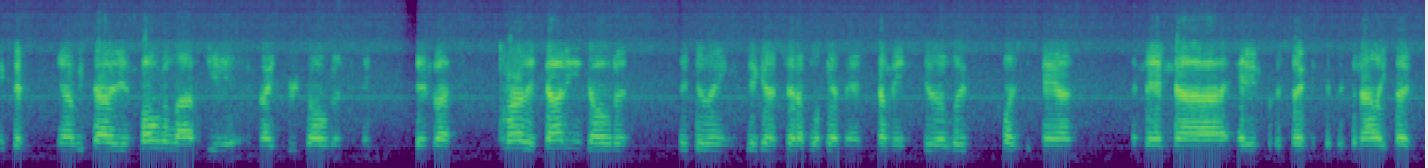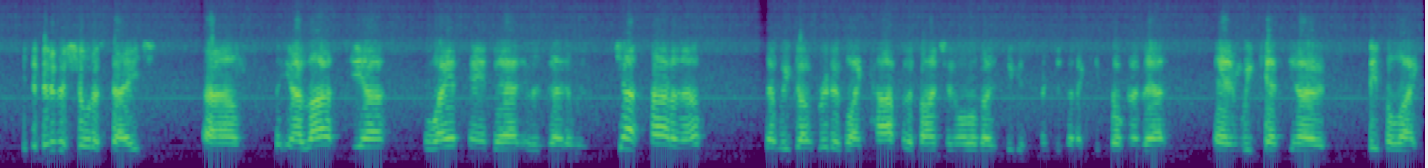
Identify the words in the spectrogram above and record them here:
except you know we started in Boulder last year and raced through Golden and then Denver. Tomorrow they're starting in Golden. They're doing. They're going to set up lookout and come in, do a loop close to town, and then uh, head in for the circuit at the finale. So it's a bit of a shorter stage. Um, but, you know, last year the way it panned out, it was that it was just hard enough that we got rid of like half of the bunch and all of those bigger sprinters that I keep talking about, and we kept you know people like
